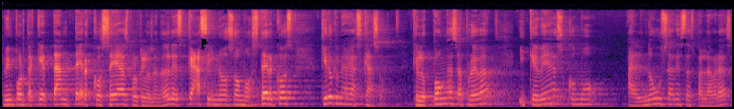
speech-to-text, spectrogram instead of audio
no importa qué tan terco seas, porque los vendedores casi no somos tercos, quiero que me hagas caso, que lo pongas a prueba y que veas cómo al no usar estas palabras,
